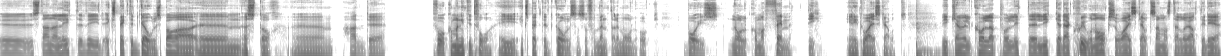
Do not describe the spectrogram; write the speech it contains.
eh, stanna lite vid expected goals bara? Eh, Öster eh, hade 2,92 i expected goals, alltså förväntade mål och Boys 0,50 enligt Y-scout. Vi kan väl kolla på lite lyckade aktioner också. Y-scout sammanställer ju alltid det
